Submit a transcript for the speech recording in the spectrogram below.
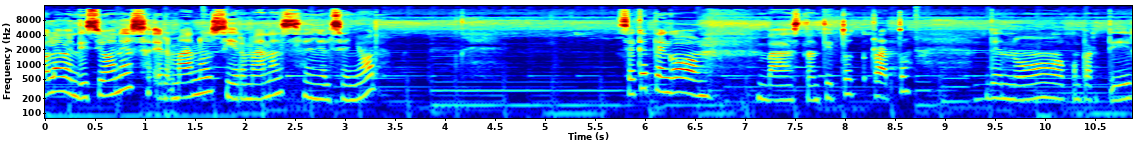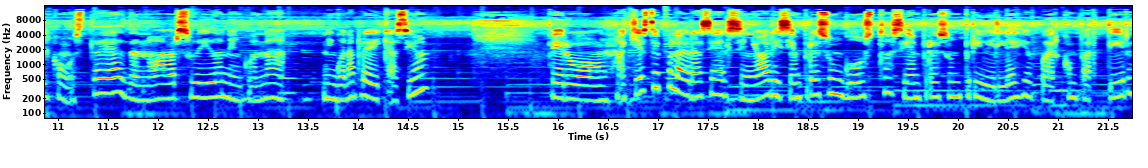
Hola, bendiciones, hermanos y hermanas en el Señor. Sé que tengo bastantito rato de no compartir con ustedes, de no haber subido ninguna, ninguna predicación. Pero aquí estoy por la gracia del Señor y siempre es un gusto, siempre es un privilegio poder compartir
